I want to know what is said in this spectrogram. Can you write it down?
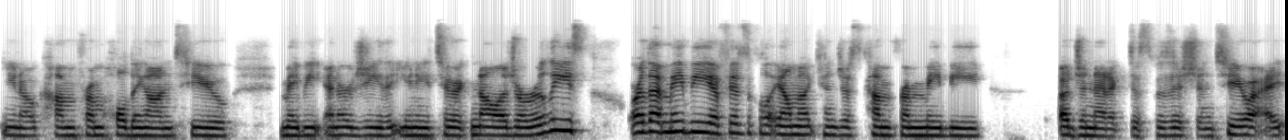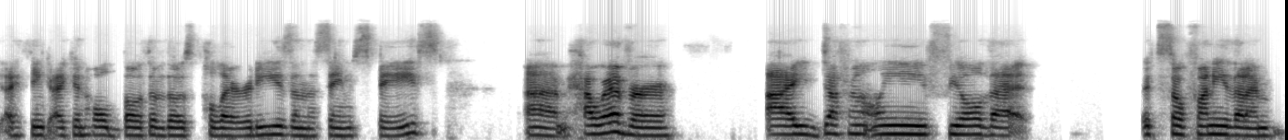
you know come from holding on to maybe energy that you need to acknowledge or release or that maybe a physical ailment can just come from maybe a genetic disposition too. I, I think i can hold both of those polarities in the same space. Um, however i definitely feel that it's so funny that i'm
